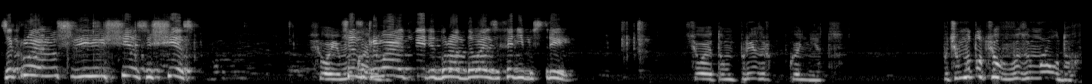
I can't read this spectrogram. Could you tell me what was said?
Закрой, он исчез, исчез. Все, ему Все, конец. закрываю двери, брат, давай, заходи быстрее. Все, этому призраку конец. Почему тут все в изумрудах?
